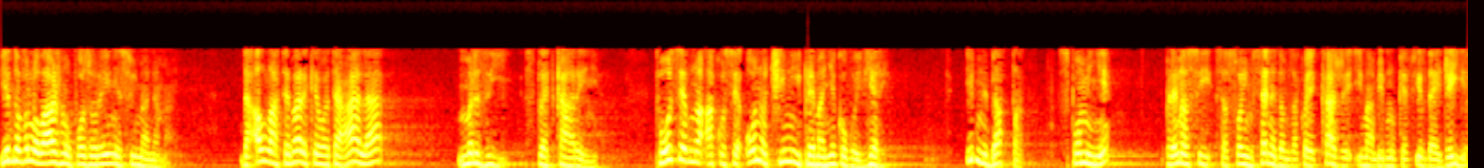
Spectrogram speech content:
Jedno vrlo važno upozorenje svima nama. Da Allah tebareke wa ta'ala mrzi spletkarenje posebno ako se ono čini prema njegovoj vjeri. Ibn Batta spominje prenosi sa svojim senedom za koje kaže imam Ibn Kesir da je džejir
